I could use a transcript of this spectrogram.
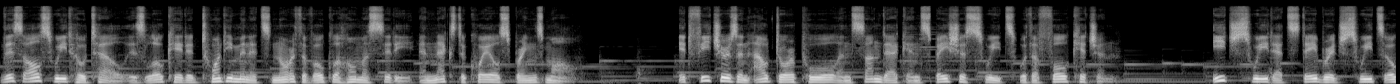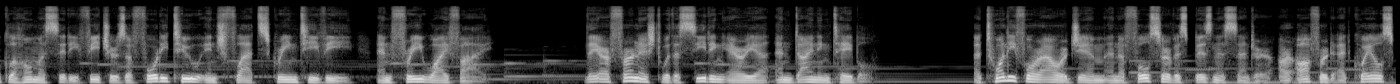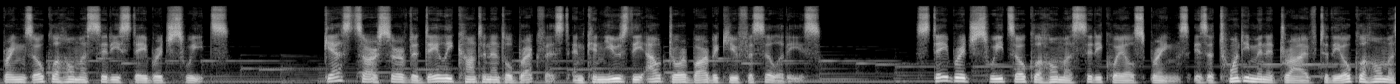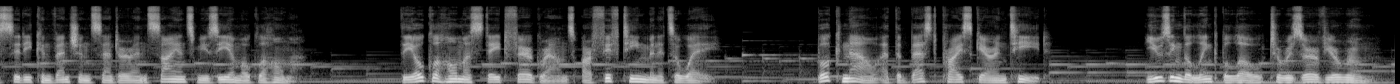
This all-suite hotel is located 20 minutes north of Oklahoma City and next to Quail Springs Mall. It features an outdoor pool and sun deck and spacious suites with a full kitchen. Each suite at Staybridge Suites Oklahoma City features a 42-inch flat-screen TV and free Wi-Fi. They are furnished with a seating area and dining table. A 24-hour gym and a full-service business center are offered at Quail Springs Oklahoma City Staybridge Suites. Guests are served a daily continental breakfast and can use the outdoor barbecue facilities. Staybridge Suites Oklahoma City Quail Springs is a 20-minute drive to the Oklahoma City Convention Center and Science Museum Oklahoma. The Oklahoma State Fairgrounds are 15 minutes away. Book now at the best price guaranteed. Using the link below to reserve your room.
